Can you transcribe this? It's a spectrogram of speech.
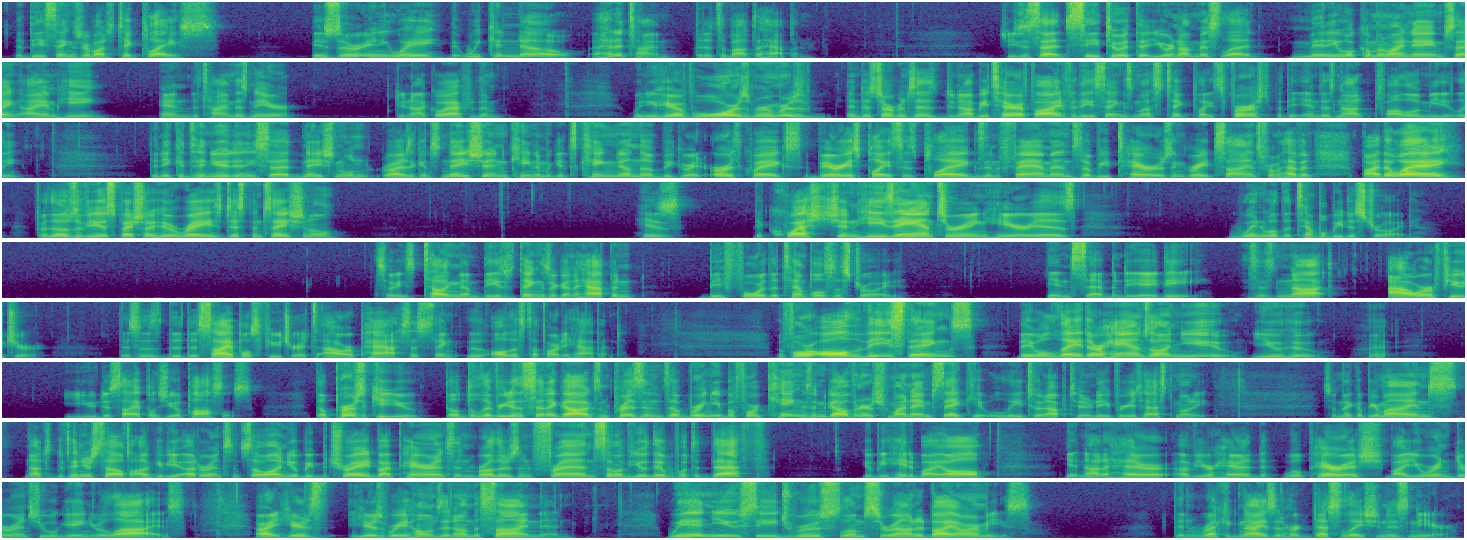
that these things are about to take place? Is there any way that we can know ahead of time that it's about to happen? Jesus said, See to it that you are not misled. Many will come in my name, saying, I am he, and the time is near. Do not go after them. When you hear of wars and rumors and disturbances, do not be terrified, for these things must take place first, but the end does not follow immediately. Then he continued and he said, Nation will rise against nation, kingdom against kingdom. There'll be great earthquakes, various places, plagues, and famines. There'll be terrors and great signs from heaven. By the way, for those of you especially who are raised dispensational, his the question he's answering here is when will the temple be destroyed? So he's telling them these things are going to happen before the temple is destroyed in 70 AD. This is not our future. This is the disciples' future. It's our past. This thing, all this stuff already happened. Before all these things, they will lay their hands on you. You who? you disciples, you apostles. They'll persecute you. They'll deliver you to the synagogues and prisons. They'll bring you before kings and governors for my name's sake. It will lead to an opportunity for your testimony. So make up your minds not to defend yourself. I'll give you utterance and so on. You'll be betrayed by parents and brothers and friends. Some of you they will put to death. You'll be hated by all. Yet not a hair of your head will perish. By your endurance you will gain your lives. All right, here's here's where he hones in on the sign then. When you see Jerusalem surrounded by armies, then recognize that her desolation is near.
